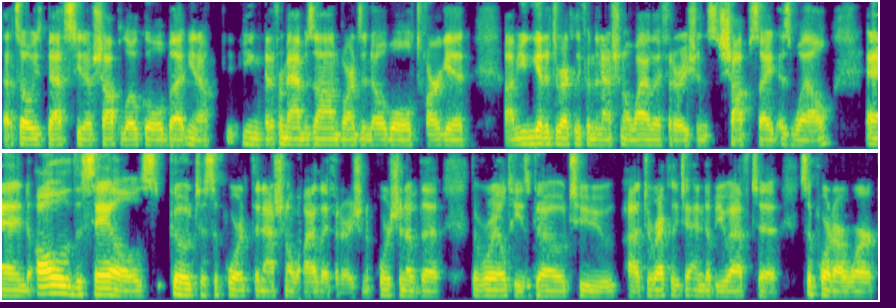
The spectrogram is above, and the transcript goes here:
That's always best. You know, shop local, but you know, you can get it from Amazon, Barnes and Noble, Target. Um, you can get it directly from the National Wildlife Federation's shop site as well. And all of the sales go to support the National National Wildlife Federation. A portion of the the royalties go to uh, directly to NWF to support our work.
